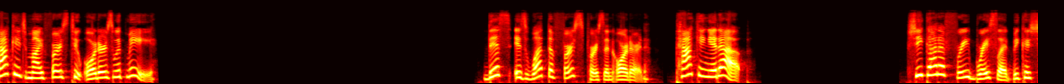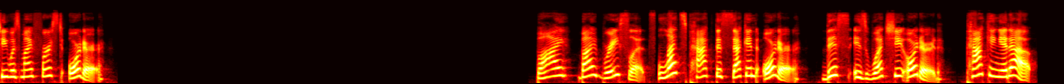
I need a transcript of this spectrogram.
Package my first two orders with me. This is what the first person ordered. Packing it up. She got a free bracelet because she was my first order. Bye, bye bracelets. Let's pack the second order. This is what she ordered. Packing it up.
